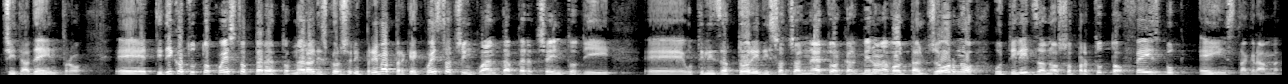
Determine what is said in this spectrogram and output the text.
ci dà dentro. E ti dico tutto questo per tornare al discorso di prima perché questo 50% di eh, utilizzatori di social network almeno una volta al giorno utilizzano soprattutto Facebook e Instagram.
